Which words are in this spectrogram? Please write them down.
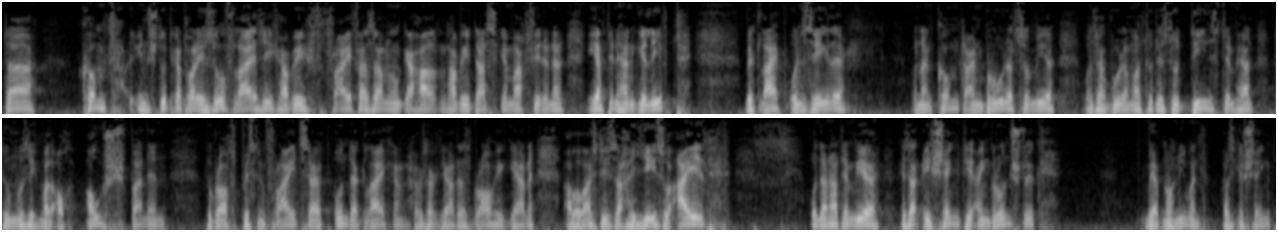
Da kommt, in Stuttgart war ich so fleißig, habe ich Freiversammlung gehalten, habe ich das gemacht für den Herrn. Ich habe den Herrn geliebt mit Leib und Seele. Und dann kommt ein Bruder zu mir und sagt, Bruder, mal tust du Dienst dem Herrn, du musst dich mal auch ausspannen, du brauchst ein bisschen Freizeit und dergleichen. Habe ich gesagt, ja, das brauche ich gerne, aber weißt du, die Sache Jesu eilt. Und dann hat er mir gesagt, ich schenke dir ein Grundstück. Mir hat noch niemand was geschenkt.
